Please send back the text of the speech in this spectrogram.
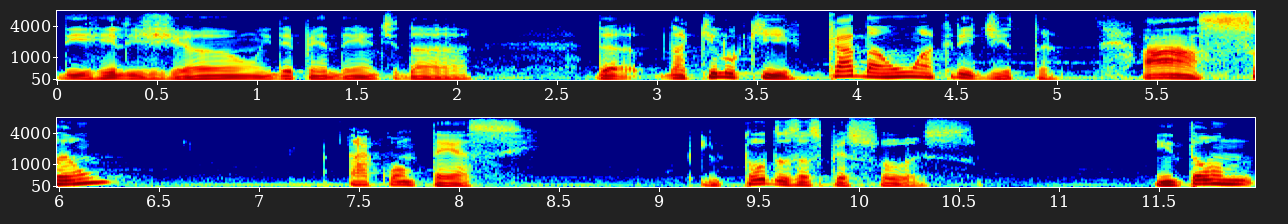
de religião, independente da, da, daquilo que cada um acredita, a ação acontece em todas as pessoas. Então,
